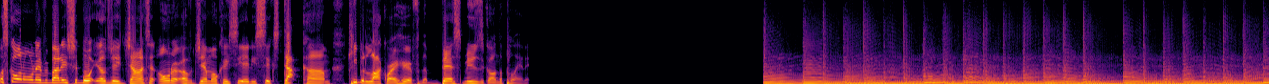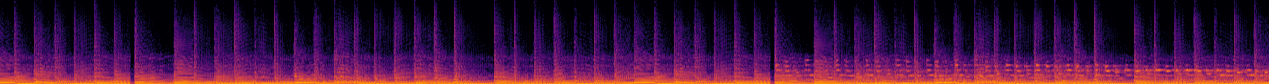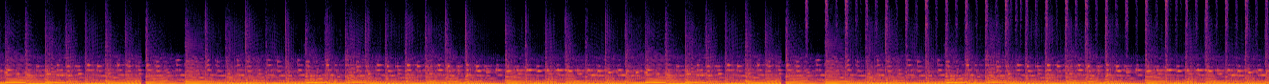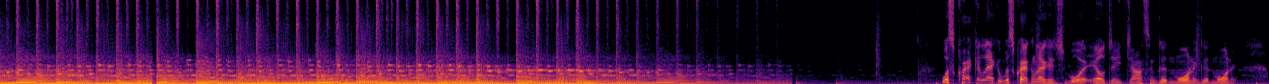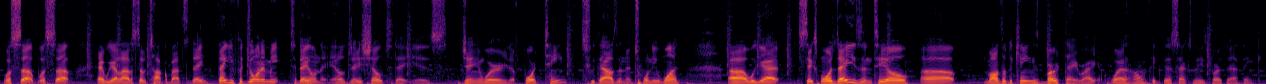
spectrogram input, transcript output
What's going on, everybody? It's your boy LJ Johnson, owner of GemOKC86.com. Keep it locked right here for the best music on the planet. Lacking? What's cracking lacking? It's your boy LJ Johnson. Good morning. Good morning. What's up? What's up? Hey, we got a lot of stuff to talk about today. Thank you for joining me today on the LJ Show. Today is January the 14th, 2021. Uh, we got six more days until uh, Martin Luther King's birthday, right? Well, I don't think that's actually his birthday. I think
